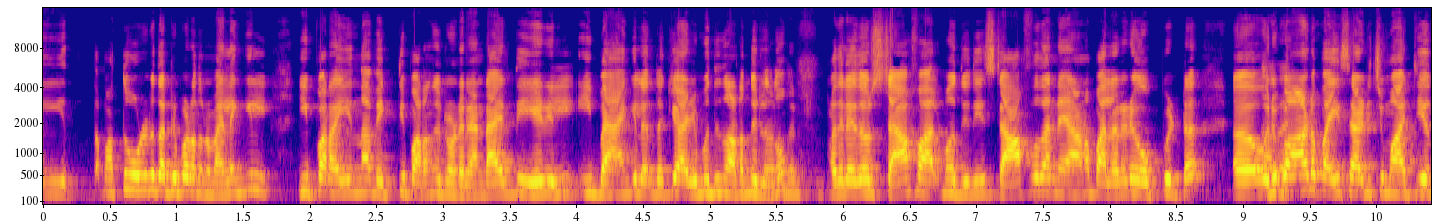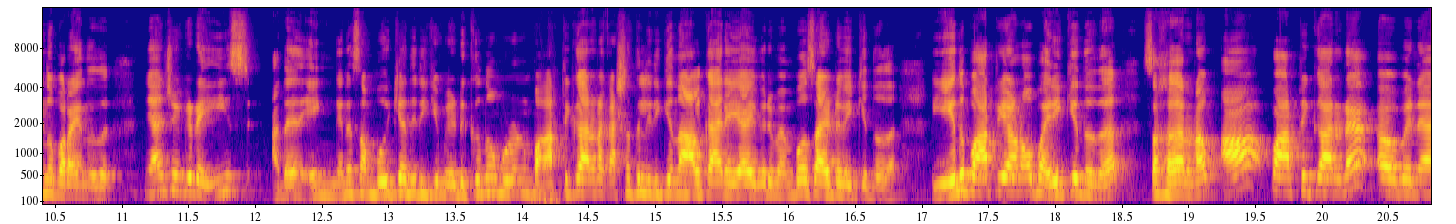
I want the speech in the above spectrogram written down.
ഈ പത്ത് കോടിയുടെ തട്ടിപ്പ് നടന്നിട്ടുണ്ട് അല്ലെങ്കിൽ ഈ പറയുന്ന വ്യക്തി പറഞ്ഞിട്ടുണ്ട് രണ്ടായിരത്തി ഏഴിൽ ഈ ബാങ്കിൽ എന്തൊക്കെയോ അഴിമതി നടന്നിരുന്നു. അതിലേതോ സ്റ്റാഫ് ആത്മഹത്യ. സ്റ്റാഫ് തന്നെയാണ് പലരുടെ ഒപ്പിട്ട് ഏഹ്, ഒരുപാട് പൈസ അടിച്ചു മാറ്റിയെന്ന് പറയുന്നത്. ഞാൻ ചോദിക്കട്ടെ ഈ അത് എങ്ങനെ സംഭവിക്കാതിരിക്കും? എടുക്കുന്നത് മുഴുവൻ പാർട്ടിക്കാരുടെ കഷത്തിലിരിക്കുന്ന ആൾക്കാരെയാണ് ഇവർ മെമ്പേഴ്സായിട്ട് വെക്കുന്നത്. ഏത് പാർട്ടിയാണോ ഭരിക്കുന്നത് സഹകരണം ആ പാർട്ടിക്കാരുടെ പിന്നെ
